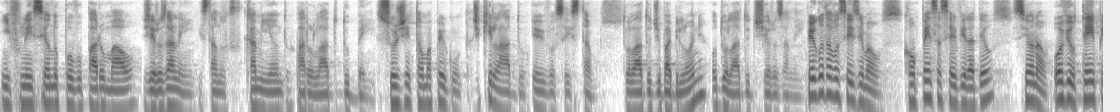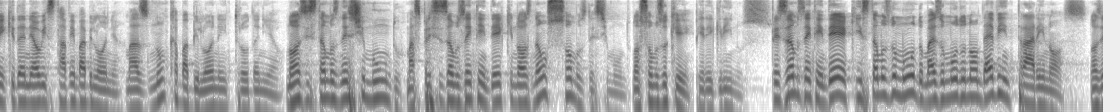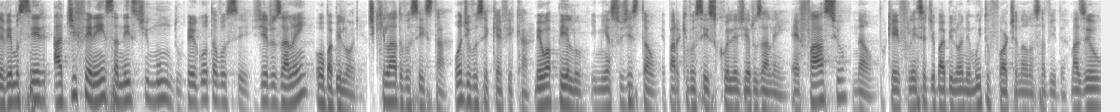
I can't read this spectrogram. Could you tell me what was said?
influenciando o povo para o mal, Jerusalém está nos caminhando para o lado do bem. Surge então uma pergunta: de que lado eu e você estamos? Do lado de Babilônia ou do lado de Jerusalém? Pergunta a vocês, irmãos: compensa servir a Deus? Sim ou não? Houve o um tempo em que Daniel estava em Babilônia, mas nunca Babilônia entrou Daniel. Nós estamos neste mundo, mas precisamos entender que nós não somos deste mundo. Nós somos o que? Peregrinos. Precisamos entender que estamos no mundo, mas o mundo não deve entrar em nós. Nós devemos ser a diferença diferença neste mundo? Pergunta a você: Jerusalém ou Babilônia? De que lado você está? Onde você quer ficar? Meu apelo e minha sugestão é para que você escolha Jerusalém. É fácil? Não, porque a influência de Babilônia é muito forte na nossa vida. Mas eu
